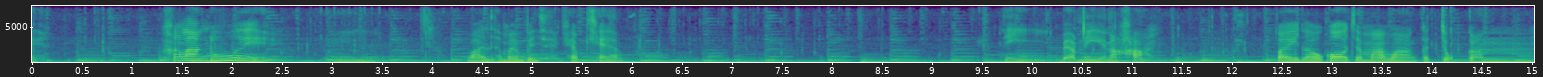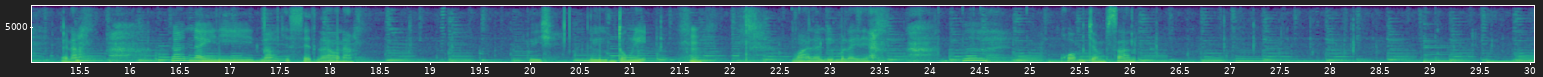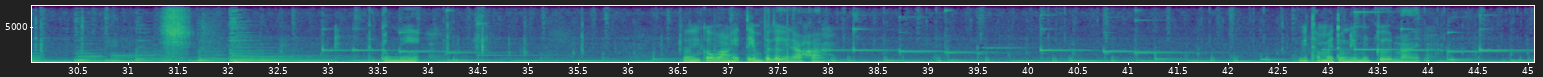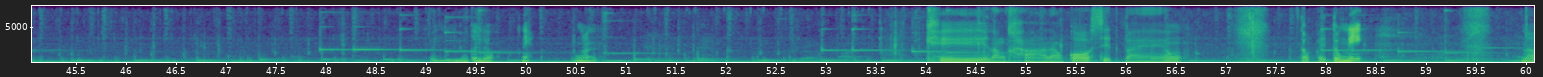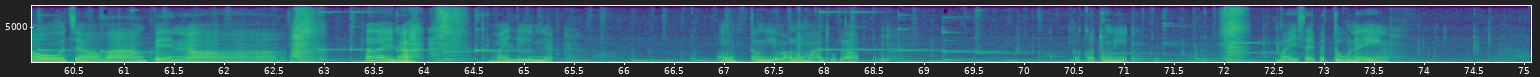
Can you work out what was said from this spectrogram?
ข้างล่างด้วยนี่ว่าแล้วทำไมมันเป็นแคบๆนี่แบบนี้นะคะไปเราก็จะมาวางกระจกกันเดี๋ยวนะด้านในนี่น่าจะเสร็จแล้วนะลืมตรงนี้ ว่าแล้วลืมอะไรเนี่ยเอ้ยความจำสั้น ตรงนี้ ตรงนี้ก็วางให้เต็มไปเลยนะคะวิทำไมตรงนี้มันเกิดมาเนี่ยเฮ้ยมันเกินแล้วเนี่ยตรงนั้น หลังคาเราก็เสร็จแล้ว ต่อไปตรงนี้ เราจะวางเป็นเอ่ออะไรนะทำไมลืมเนี่ยเออตรงนี้วางลงมาถูกแล้ว แล้วก็ตรงนี้ไว้ใส่ประตูนั่นเอง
